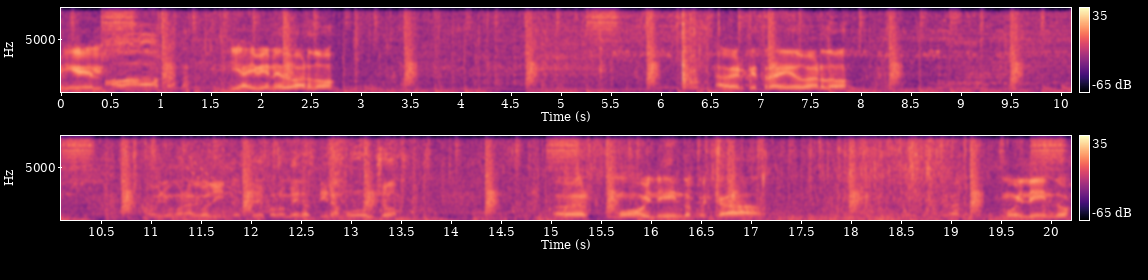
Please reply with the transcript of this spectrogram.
Miguel. Y ahí viene Eduardo. A ver qué trae Eduardo. Venimos con algo lindo, por lo menos tira mucho. A ver, muy lindo pescado. Muy lindo.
